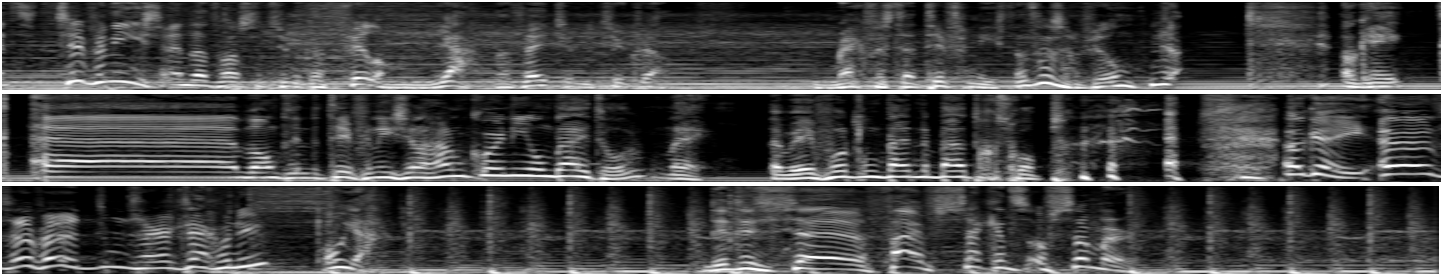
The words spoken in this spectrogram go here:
at Tiffany's. En dat was natuurlijk een film. Ja, dat weet u natuurlijk wel. Breakfast at Tiffany's, dat was een film. Ja. Oké. Eh, want in de Tiffany's in Harlem kon je niet ontbijten hoor. Nee. Dan ben je voor het ontbijt naar buiten geschopt. Oké, eh, okay, uh, krijgen we nu? Oh ja. Dit is eh, 5 Seconds of Summer.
